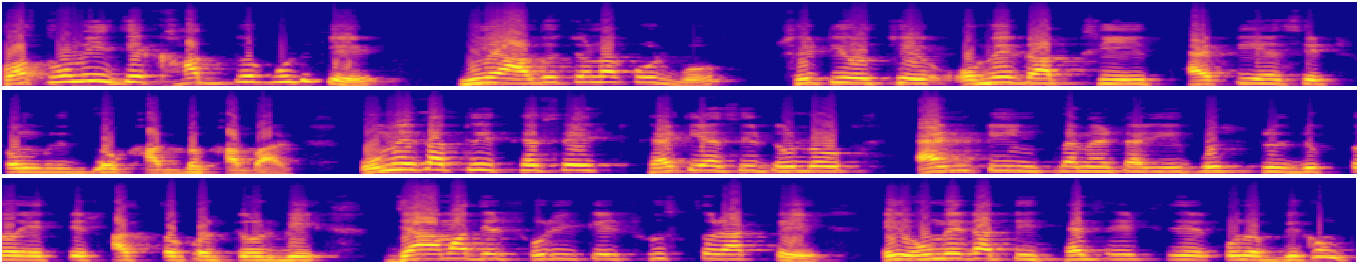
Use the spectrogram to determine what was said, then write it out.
প্রথমেই যে খাদ্যগুলিকে নিয়ে আলোচনা করব সেটি হচ্ছে ওমেগা থ্রি ফ্যাটি অ্যাসিড সমৃদ্ধ খাদ্য খাবার। ওমেগা থ্রি ফ্যাটি অ্যাসিড হলো অ্যান্টি ইনফ্ল্যামেটারি বস্তুযুক্ত একটি স্বাস্থ্যকর চর্বি যা আমাদের শরীরকে সুস্থ রাখতে এই ওমেগা থ্রি ফ্যাটি অ্যাসিডের কোনো বিকল্প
